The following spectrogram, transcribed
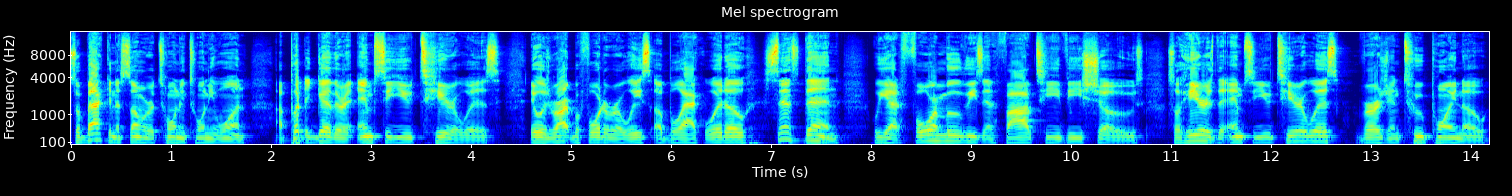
So back in the summer of 2021, I put together an MCU tier list. It was right before the release of Black Widow. Since then, we had four movies and five TV shows. So here is the MCU tier list version 2.0,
